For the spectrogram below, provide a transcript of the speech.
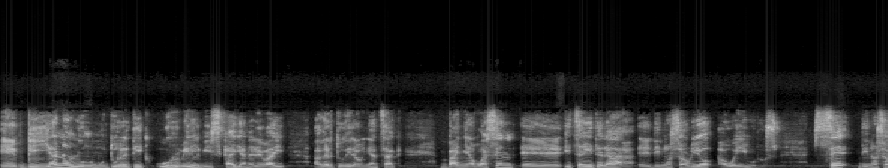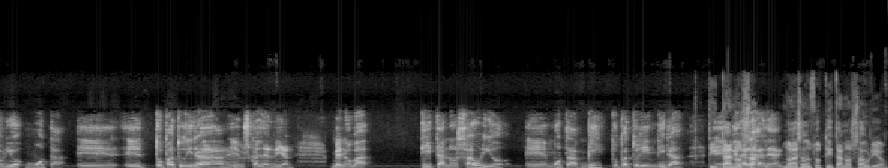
e, bilano lurmuturretik hurbil Bizkaian ere bai, agertu dira oinatzak, baina guazen e, hitz egitera e, dinosaurio hauei buruz. Ze dinosaurio mota e, e, topatu dira e, Euskal Herrian. Beno, ba, titanosaurio e, mota bi topatu egin dira e, Titanosa... belarjaleak. Nola esan duzu? Titanosaurio.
